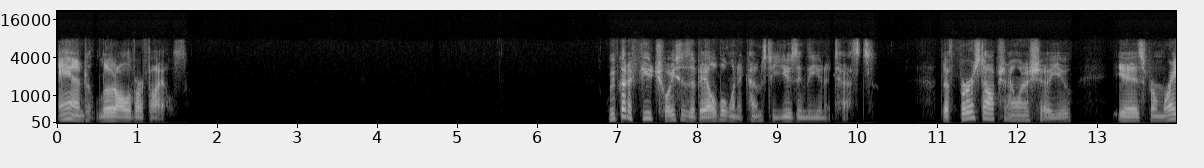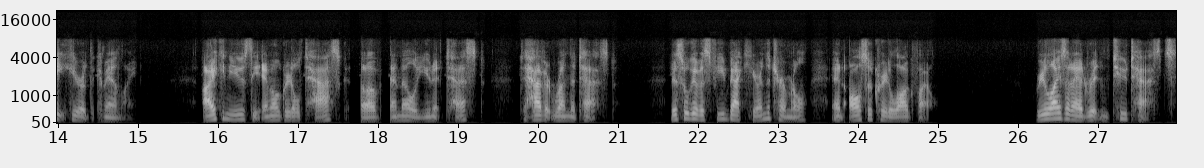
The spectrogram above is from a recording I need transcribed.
and load all of our files. We've got a few choices available when it comes to using the unit tests. The first option I want to show you is from right here at the command line. I can use the ML Gradle task of ML unit test to have it run the test. This will give us feedback here in the terminal and also create a log file. Realize that I had written two tests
